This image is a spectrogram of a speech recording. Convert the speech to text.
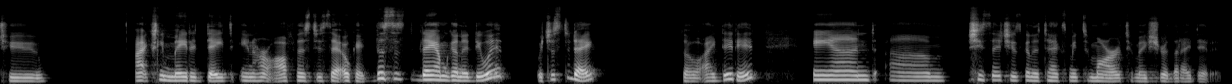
to I actually made a date in her office to say, okay, this is the day I'm going to do it, which is today. So I did it. And um, she said she's going to text me tomorrow to make sure that I did it.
